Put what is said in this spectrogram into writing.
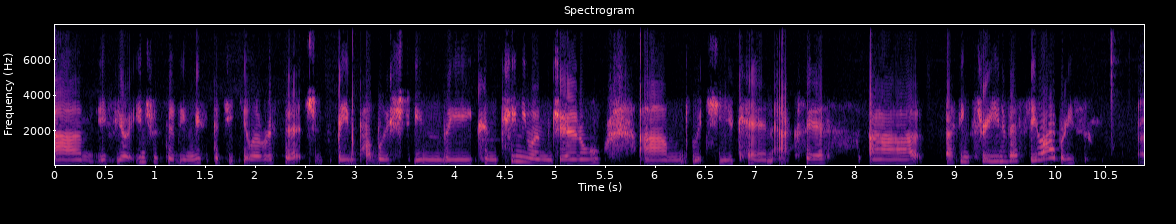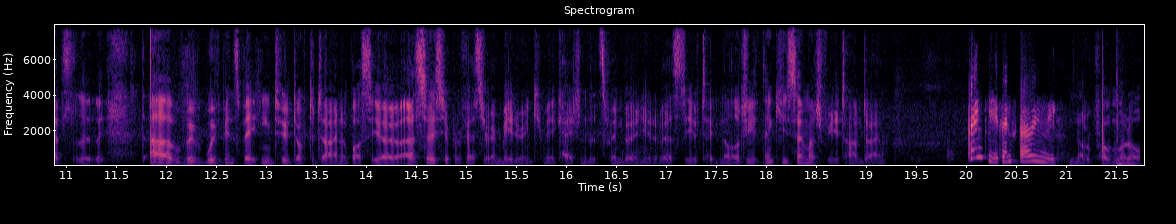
Um, if you're interested in this particular research, it's been published in the Continuum Journal, um, which you can access, uh, I think, through university libraries. Absolutely. Uh, we've, we've been speaking to Dr. Diana Bossio, Associate Professor in Media and Communications at Swinburne University of Technology. Thank you so much for your time, Diana. Thank you. Thanks for having me. Not a problem at all.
